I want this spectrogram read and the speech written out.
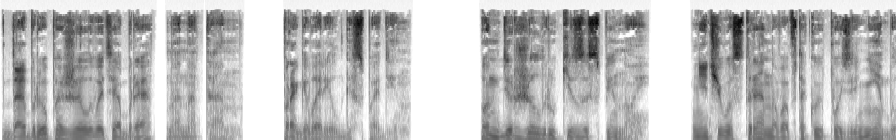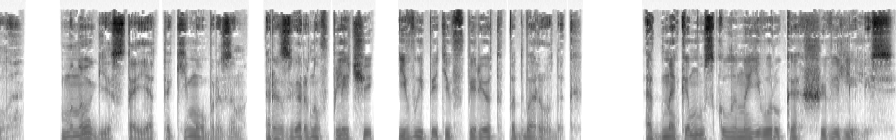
«Добро пожаловать обратно, Натан», — проговорил господин. Он держал руки за спиной. Ничего странного в такой позе не было. Многие стоят таким образом, развернув плечи и выпятив вперед подбородок. Однако мускулы на его руках шевелились.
